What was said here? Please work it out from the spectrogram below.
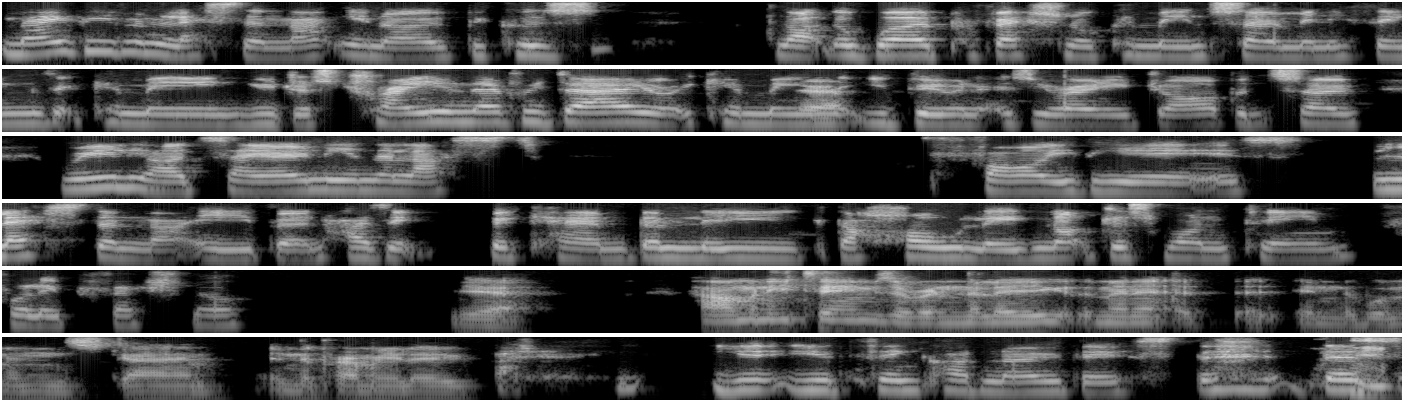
maybe even less than that, you know, because like the word professional can mean so many things. It can mean you just train every day, or it can mean Yeah. that you're doing it as your only job. And so, really, I'd say only in the last five years, less than that even, has it become the league, the whole league, not just one team, fully professional. Yeah. How many teams are in the league at the minute at- in the women's game in the Premier League? You, you'd think I'd know this. There's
